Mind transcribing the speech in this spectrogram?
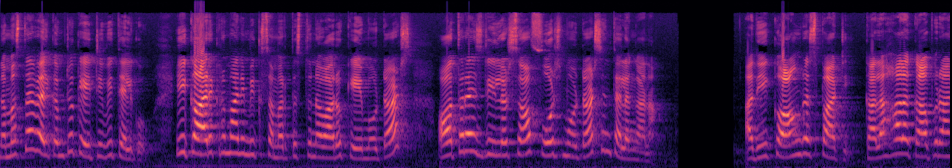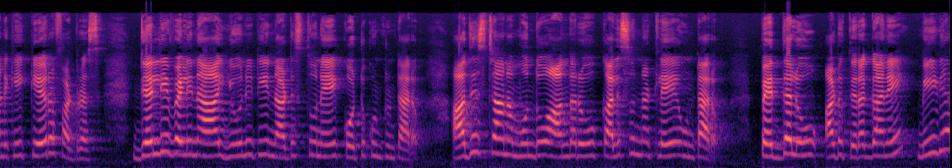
నమస్తే వెల్కమ్ టు కేటీవీ తెలుగు. ఈ కార్యక్రమాన్ని మీకు సమర్పిస్తున్న వారు K Motors authorize dealers of Force Motors in Telangana. అది కాంగ్రెస్ పార్టీ కలహాల కాపురానికి కేర్ ఆఫ్ అడ్రస్ ఢిల్లీ వెళ్ళిన యూనిటీ నటిస్తూనే కొట్టుకుంటుంటారు. అధిష్టానం ముందు అందరూ కలిసున్నట్లే ఉంటారు. పెద్దలు అటు తిరగగానే మీడియా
